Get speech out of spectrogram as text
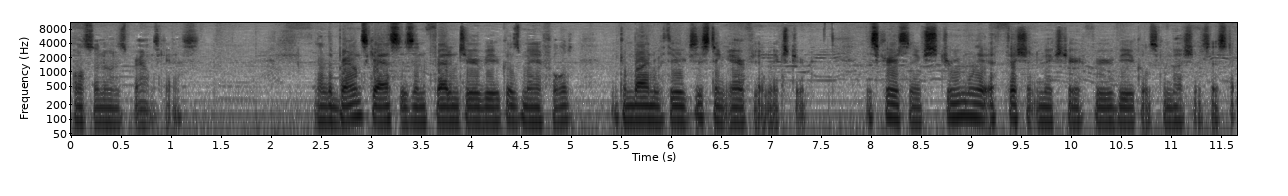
also known as Brown's gas. Now the Brown's gas is then fed into your vehicle's manifold and combined with your existing air-fuel mixture. This creates an extremely efficient mixture for your vehicle's combustion system.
